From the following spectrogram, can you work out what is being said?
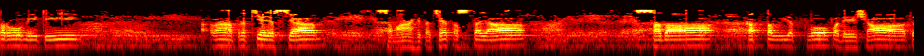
కరోమీతి ప్రత్యయస్య సమాహితచేతస్తయా సదా కర్తవ్యత్వోపదేశాత్.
